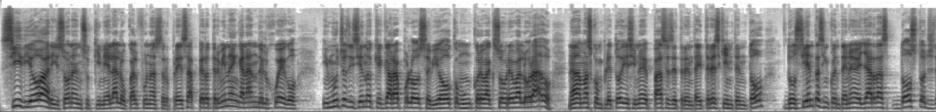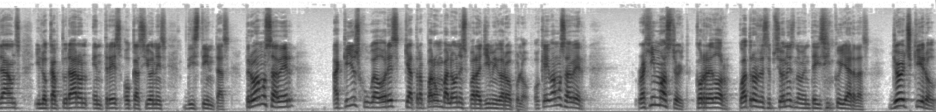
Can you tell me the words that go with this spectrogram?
sí dio a Arizona en su quinela, lo cual fue una sorpresa, pero terminan ganando el juego y muchos diciendo que Garapolo se vio como un coreback sobrevalorado. Nada más completó 19 pases de 33 que intentó, 259 yardas, 2 touchdowns y lo capturaron en tres ocasiones distintas. Pero vamos a ver aquellos jugadores que atraparon balones para Jimmy Garoppolo. Ok, vamos a ver. Raheem Mustard, corredor, 4 recepciones, 95 yardas. George Kittle,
